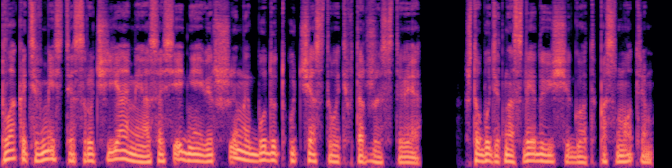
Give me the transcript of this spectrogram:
плакать вместе с ручьями, а соседние вершины будут участвовать в торжестве. Что будет на следующий год, посмотрим.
